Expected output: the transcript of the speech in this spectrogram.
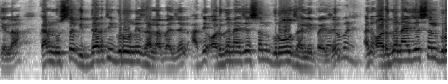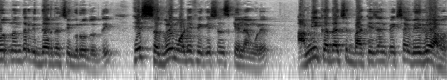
केला. कारण नुसतं विद्यार्थी ग्रो नाही झाला पाहिजे. आधी ऑर्गनायझेशन ग्रो झाली पाहिजे. आणि ऑर्गनायझेशनल ग्रोथ नंतर विद्यार्थ्याची ग्रोथ होती. हे सगळे मॉडिफिकेशन्स केल्यामुळे आम्ही कदाचित बाकीच्यांपेक्षा वेगळे आहोत.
